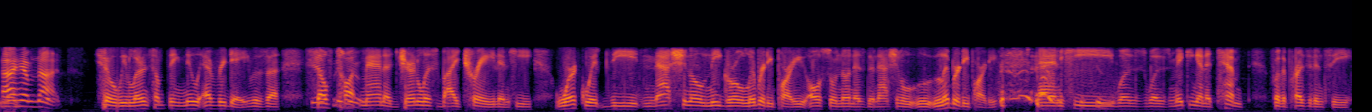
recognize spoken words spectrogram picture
so- I have not. So we learn something new every day. He was a Yes, self-taught we man, a journalist by trade, and he worked with the National Negro Liberty Party, also known as the National Liberty Party, and he was was making an attempt for the presidency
